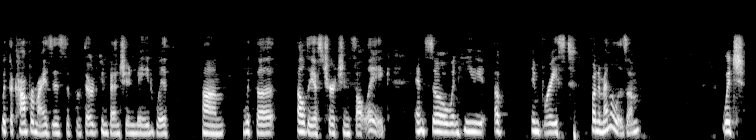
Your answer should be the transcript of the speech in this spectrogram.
with the compromises that the third convention made with um, with the LDS Church in Salt Lake, and so when he uh, embraced fundamentalism, which,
